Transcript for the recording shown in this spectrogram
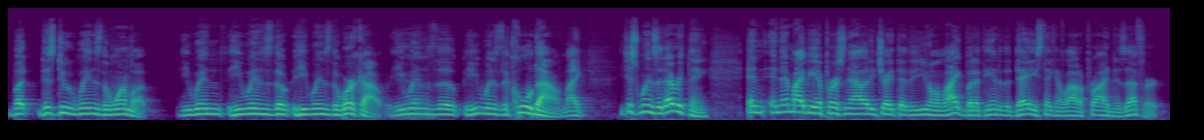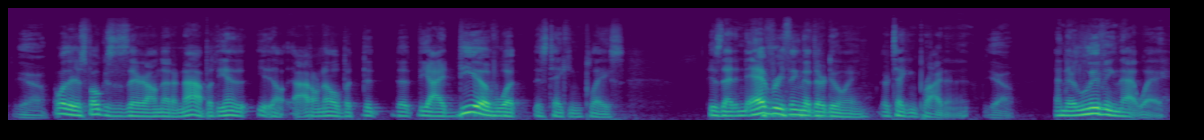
but this dude wins the warm up. He wins. He wins the. He wins the workout. He wins the. He wins the cool down. Like he just wins at everything. And and there might be a personality trait that you don't like, but at the end of the day, he's taking a lot of pride in his effort Yeah. whether his focus is there on that or not. But the end, of, you know, I don't know. But the, the the idea of what is taking place is that in everything that they're doing, they're taking pride in it, Yeah. and they're living that way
